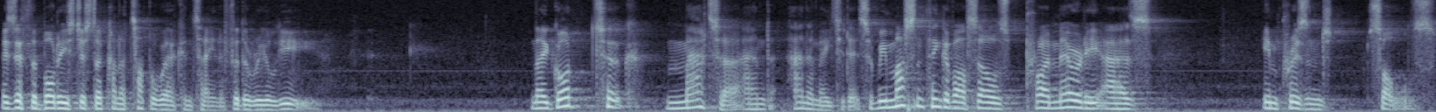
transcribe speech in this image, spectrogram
As if the body's just a kind of Tupperware container for the real you. No, God took matter and animated it. So we mustn't think of ourselves primarily as imprisoned souls.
